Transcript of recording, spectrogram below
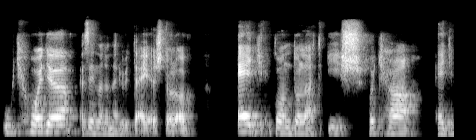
Úgyhogy ez egy nagyon erőteljes dolog. Egy gondolat is, hogyha egy,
